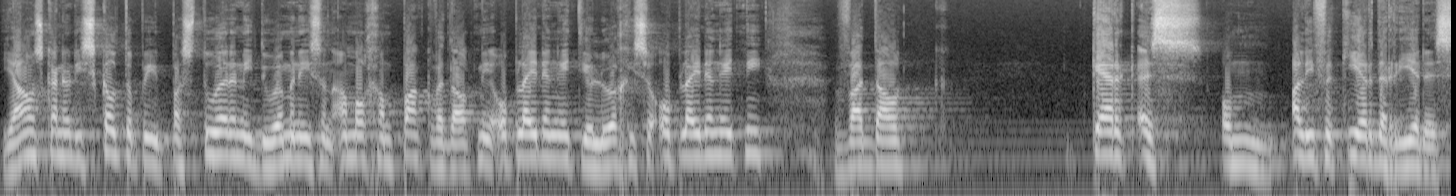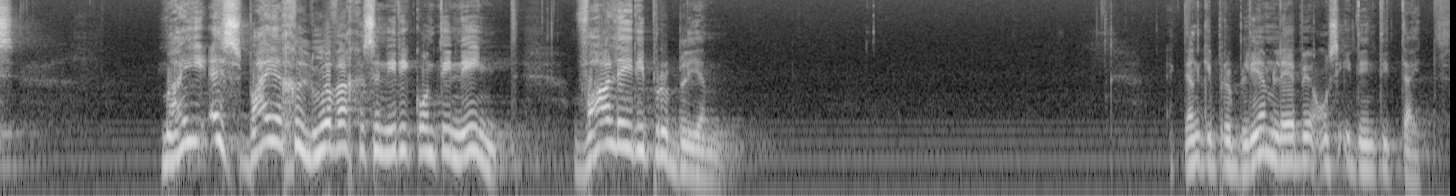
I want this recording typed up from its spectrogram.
Ja, ons kan nou die skuld op die pastoor en die dominees en almal gaan pak wat dalk nie opleiding het, teologiese opleiding het nie, wat dalk kerk is om al die verkeerde redes. Maar hy is baie gelowiges in hierdie kontinent. Waar lê die probleem? Ek dink die probleem lê by ons identiteit.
